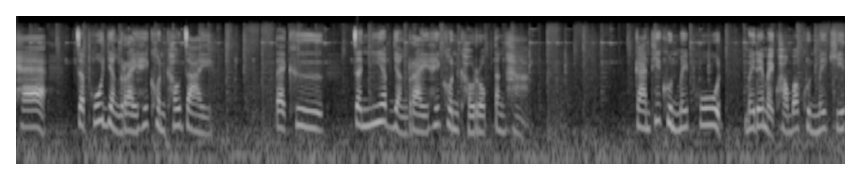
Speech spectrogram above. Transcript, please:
แค่ จะพูดอย่างไรให้คนเข้าใจ แต่คือจะเงียบอย่างไรให้คนเคารพต่างหาก การที่คุณไม่พูด ไม่ได้หมายความว่าคุณไม่คิด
